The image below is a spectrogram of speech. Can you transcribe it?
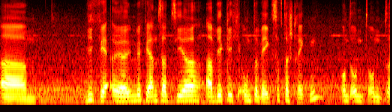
Ähm, wie, äh, inwiefern seid ihr auch wirklich unterwegs auf der Strecke und, und, und äh,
